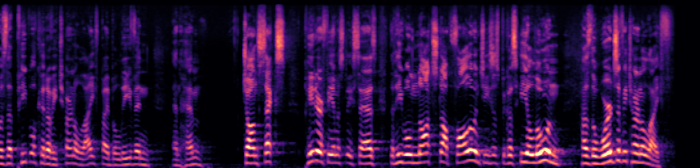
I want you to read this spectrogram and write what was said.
was that people could have eternal life by believing in him. John 6, Peter famously says that he will not stop following Jesus because he alone has the words of eternal life.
